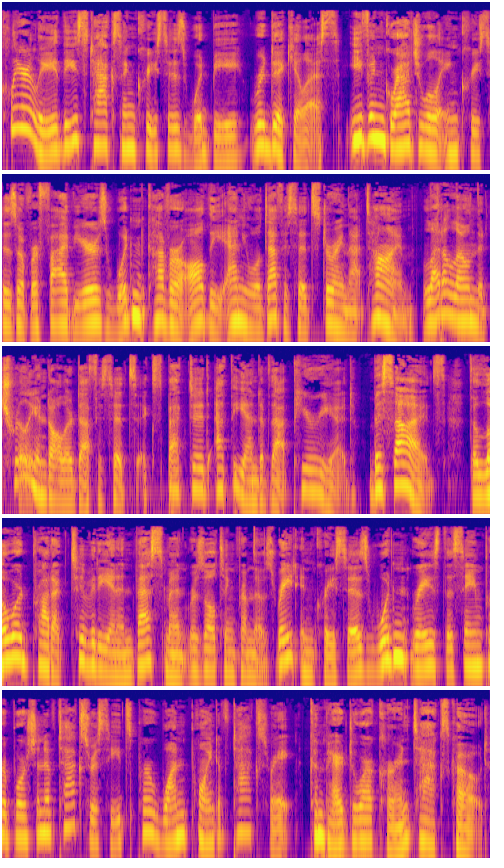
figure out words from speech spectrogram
Clearly, these tax increases would be ridiculous. Even gradual increases over five years wouldn't cover all the annual deficits during that time, let alone the trillion dollar deficits expected at the end of that period. Besides, the lowered productivity and investment resulting from those rate increases wouldn't raise the same proportion of tax receipts per one point of tax rate compared to our current tax code.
